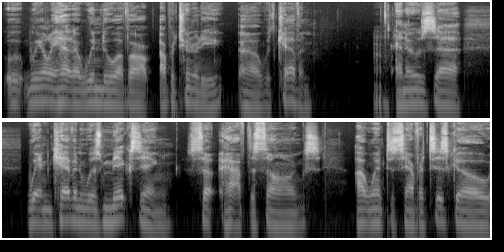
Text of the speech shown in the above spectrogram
We only had a window of our opportunity uh, with Kevin, and it was uh, when Kevin was mixing so, half the songs. I went to San Francisco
